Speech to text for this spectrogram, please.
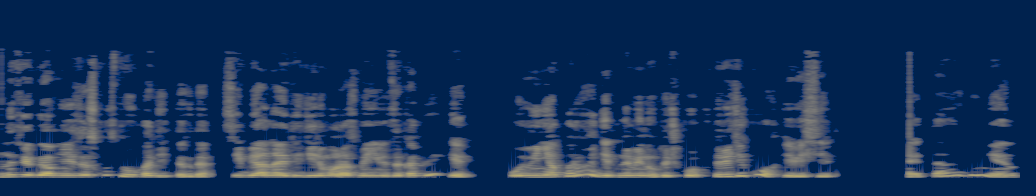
Нафига мне из искусства уходить тогда? Себя на это дерьмо разменивать за копейки? У меня прадед на минуточку в Третьяковке висит. Это аргумент.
